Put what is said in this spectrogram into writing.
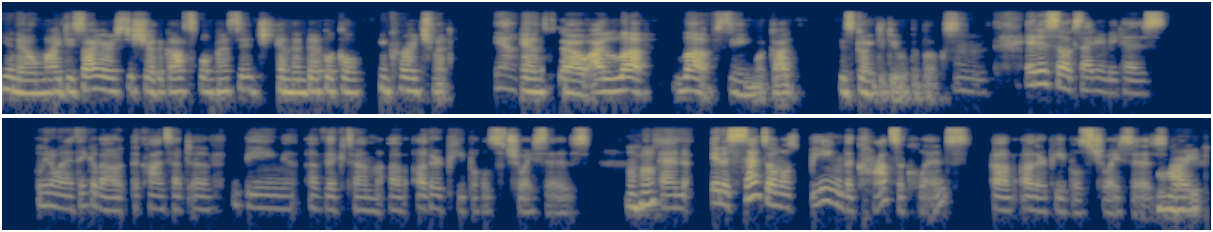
you know, my desire is to share the gospel message and then biblical encouragement. Yeah. And so I love, love seeing what God is going to do with the books. Mm. It is so exciting because you know when I think about the concept of being a victim of other people's choices mm-hmm. and in a sense almost being the consequence of other people's choices. Right.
